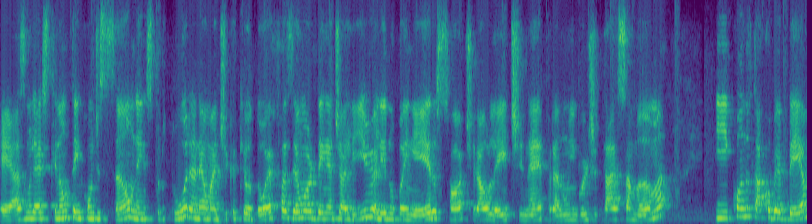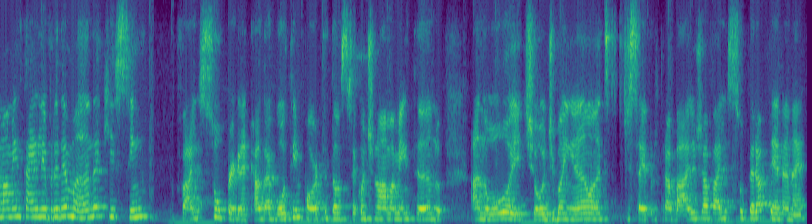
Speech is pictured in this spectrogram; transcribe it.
É, as mulheres que não têm condição nem estrutura, né? Uma dica que eu dou é fazer uma ordenha de alívio ali no banheiro, só tirar o leite, né? Para não engurgitar essa mama. E quando tá com o bebê, amamentar em livre demanda, que sim vale super, né? Cada gota importa. Então, se você continuar amamentando à noite ou de manhã antes de sair para o trabalho, já vale super a pena, né?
